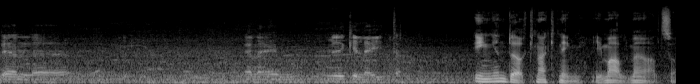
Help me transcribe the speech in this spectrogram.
den, eh, den är mycket liten. Ingen dörrknackning i Malmö alltså.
